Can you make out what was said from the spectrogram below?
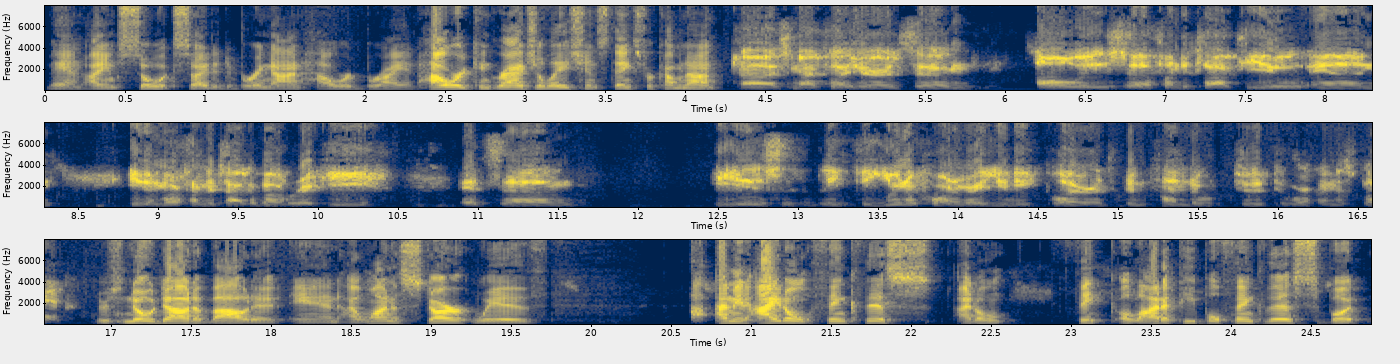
Man, I am so excited to bring on Howard Bryant. Howard, congratulations. Thanks for coming on. Uh, it's my pleasure. It's um, always uh, fun to talk to you, and even more fun to talk about Rickey. It's um, he is the, the, unicorn, a very unique player. It's been fun to, to, to work on this book. There's no doubt about it, and I want to start with. I mean, I don't think this. I don't think a lot of people think this, but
